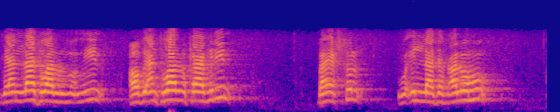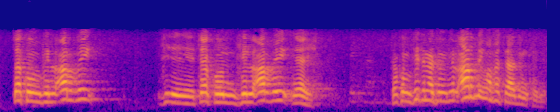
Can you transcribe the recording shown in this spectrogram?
بأن لا توالوا المؤمنين أو بأن توالوا الكافرين. بيحصل وإلا تفعلوه. تكن في الأرض في تكن في الأرض إيش؟ تكن فتنة في الأرض وفساد كبير.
